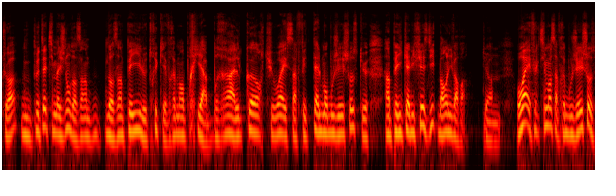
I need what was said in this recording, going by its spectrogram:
tu vois. Peut-être, imaginons, dans un, dans un pays, le truc est vraiment pris à bras le corps, tu vois, et ça fait tellement bouger les choses qu'un pays qualifié se dit, bah on y va pas. Tu vois. Mm. Ouais, effectivement, ça ferait bouger les choses.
